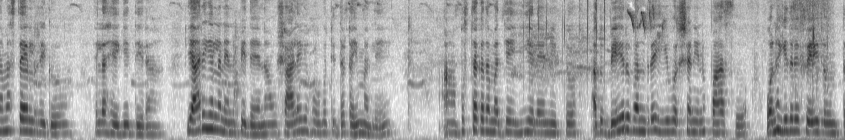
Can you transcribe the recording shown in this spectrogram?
ನಮಸ್ತೆ ಎಲ್ರಿಗೂ ಎಲ್ಲ ಹೇಗಿದ್ದೀರಾ? ಯಾರಿಗೆಲ್ಲ ನೆನಪಿದೆ? ನಾವು ಶಾಲೆಗೆ ಹೋಗುತ್ತಿದ್ದ ಟೈಮಲ್ಲಿ ಪುಸ್ತಕದ ಮಧ್ಯೆ ಈ ಎಲೆಯನ್ನಿಟ್ಟು ಅದು ಬೇರು ಬಂದರೆ ಈ ವರ್ಷ ನೀನು ಪಾಸು. ಒಣಗಿದರೆ ಫೇಲು ಅಂತ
